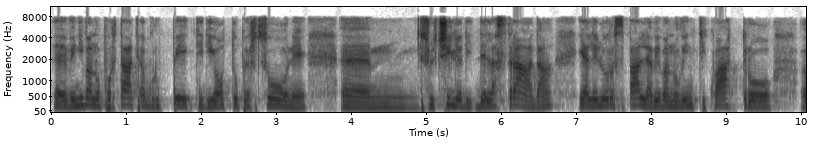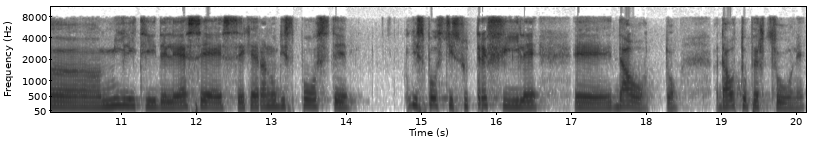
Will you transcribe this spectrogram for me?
eh, venivano portate a gruppetti di otto persone ehm, sul ciglio di, della strada e alle loro spalle avevano 24 eh, militi delle SS che erano disposte, disposti su tre file eh, da otto, da otto persone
